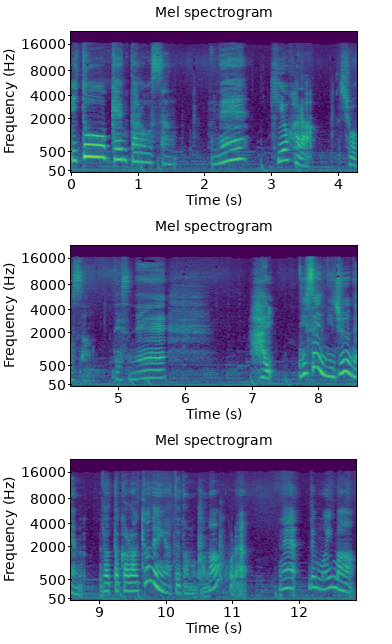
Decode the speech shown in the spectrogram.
伊藤健太郎さんね清原翔さんですね。はい。2020年だったから去年やってたのかなこれ。ね。でも今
